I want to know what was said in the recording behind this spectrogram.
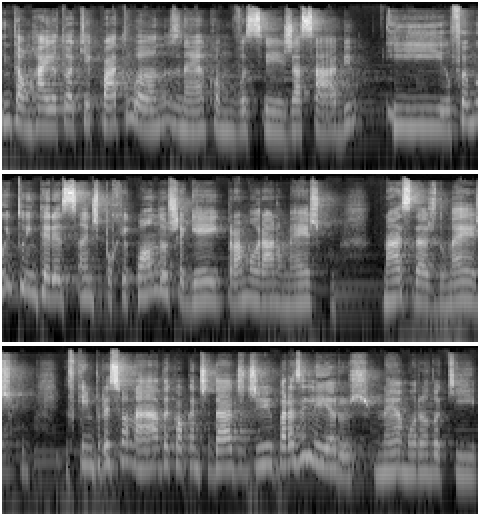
Então, Rai, eu tô aqui há quatro anos, né? Como você já sabe. E foi muito interessante porque quando eu cheguei para morar no México, na cidade do México, eu fiquei impressionada com a quantidade de brasileiros, né, morando aqui.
